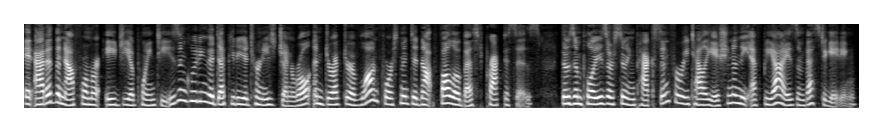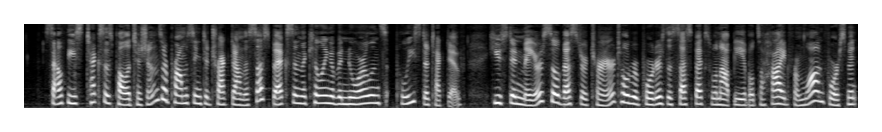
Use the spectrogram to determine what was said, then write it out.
It added the now former AG appointees, including the Deputy Attorneys General and Director of Law Enforcement, did not follow best practices. Those employees are suing Paxton for retaliation, and the FBI is investigating. Southeast Texas politicians are promising to track down the suspects in the killing of a New Orleans police detective. Houston Mayor Sylvester Turner told reporters the suspects will not be able to hide from law enforcement,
